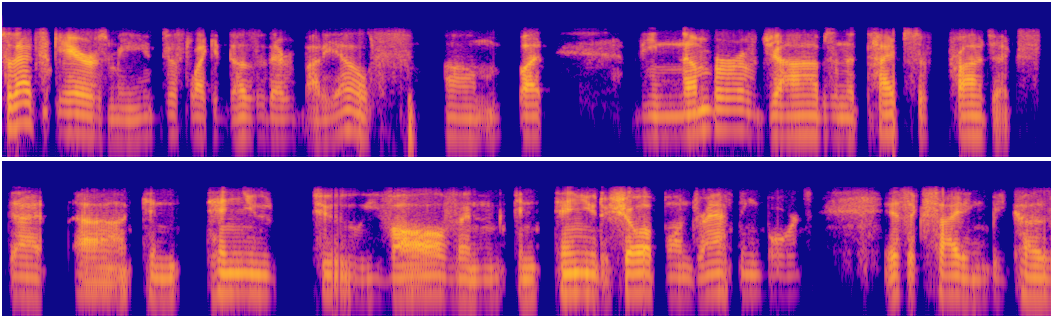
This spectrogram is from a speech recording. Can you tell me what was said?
So that scares me, just like it does with everybody else. Um, but the number of jobs and the types of projects that uh, continue to evolve and continue to show up on drafting boards is exciting because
